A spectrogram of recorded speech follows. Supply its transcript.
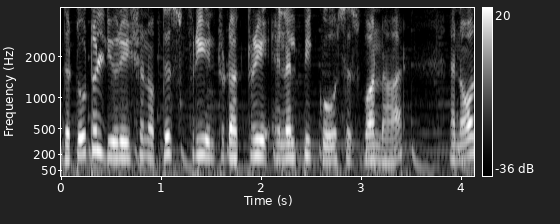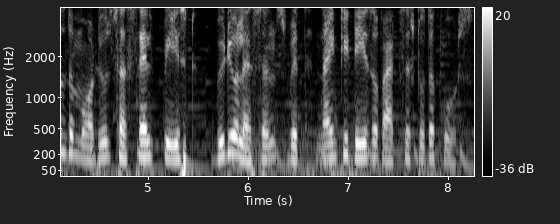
The total duration of this free introductory NLP course is 1 hour and all the modules are self-paced video lessons with 90 days of access to the course.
